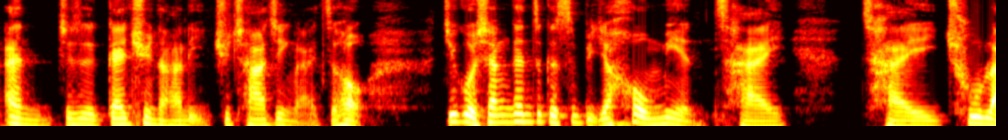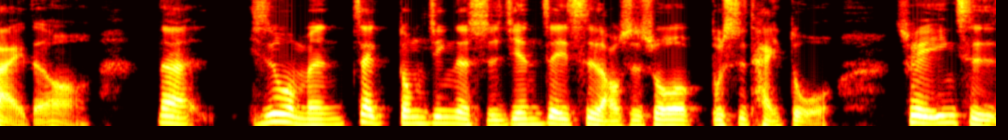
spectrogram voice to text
按就是该去哪里去插进来之后，结果箱根这个是比较后面才才出来的哦。那其实我们在东京的时间这一次老实说不是太多，所以因此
